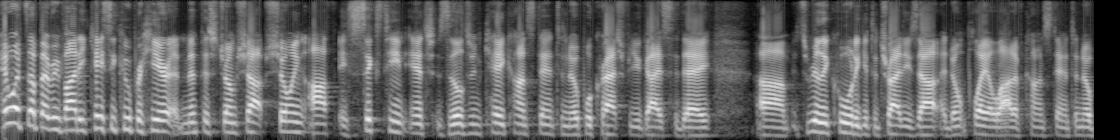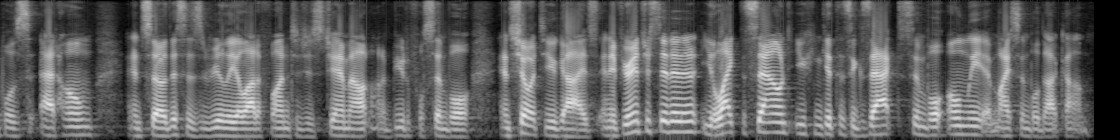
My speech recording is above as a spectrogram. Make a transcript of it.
Hey, what's up everybody? Casey Cooper here at Memphis Drum Shop showing off a 16-inch Zildjian K Constantinople crash for you guys today. Um, it's really cool to get to try these out. I don't play a lot of Constantinoples at home, and so this is really a lot of fun to just jam out on a beautiful cymbal and show it to you guys. And if you're interested in it, you like the sound, you can get this exact cymbal only at mycymbal.com.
